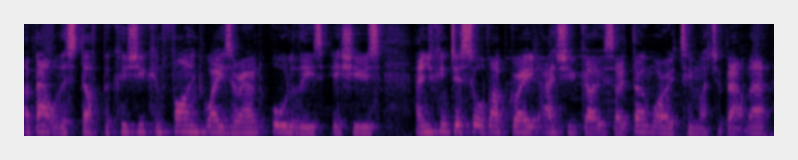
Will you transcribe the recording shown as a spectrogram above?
about all this stuff because you can find ways around all of these issues and you can just sort of upgrade as you go so don't worry too much about that.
